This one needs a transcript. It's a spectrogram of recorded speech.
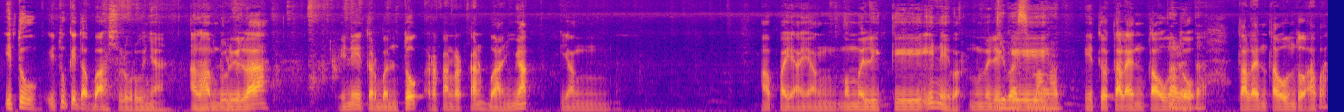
itu itu kita bahas seluruhnya. Alhamdulillah ini terbentuk rekan-rekan banyak yang apa ya yang memiliki ini Pak, memiliki itu talenta untuk talenta untuk apa?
